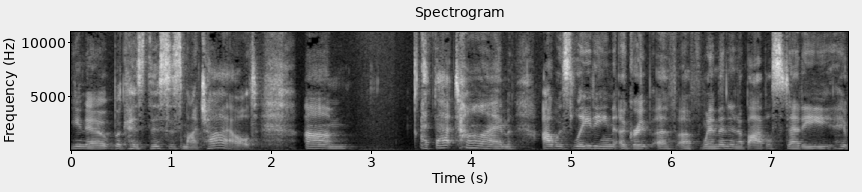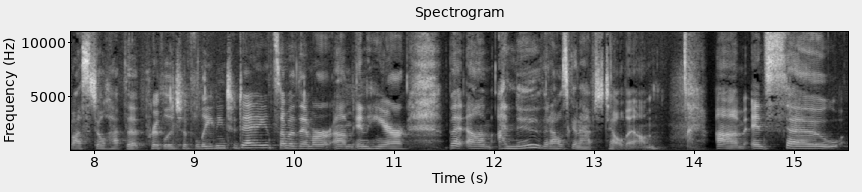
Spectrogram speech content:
you know, because this is my child. Um, at that time, I was leading a group of, of, women in a Bible study who I still have the privilege of leading today, and some of them are um, in here. But um, I knew that I was going to have to tell them. Um, and so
